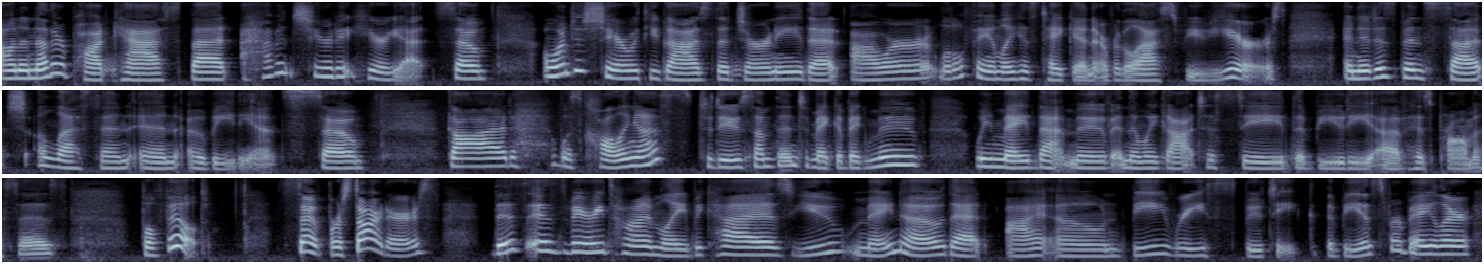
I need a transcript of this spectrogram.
on another podcast, but I haven't shared it here yet. So I wanted to share with you guys the journey that our little family has taken over the last few years. And it has been such a lesson in obedience. So God was calling us to do something, to make a big move. We made that move, and then we got to see the beauty of His promises fulfilled. So, for starters, this is very timely because you may know that I own B. Reese Boutique. The B is for Baylor.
